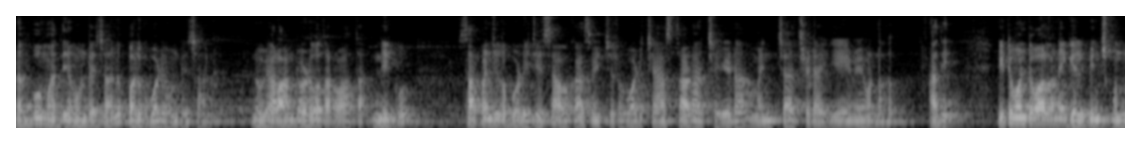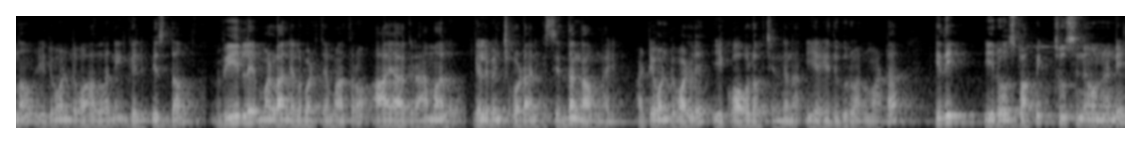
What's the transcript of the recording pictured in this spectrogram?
డబ్బు మద్యం ఉండే చాలు పలుకుబడి ఉండే చాలు. నువ్వు ఎలాంటి వాడివో తర్వాత. నీకు సర్పంచ్గా పోటీ చేసే అవకాశం ఇచ్చారు. వాడు చేస్తాడా చేయడా మంచా చెడా ఏమీ ఉండదు. అది ఇటువంటి వాళ్ళని గెలిపించుకుందాం ఇటువంటి వాళ్ళని గెలిపిస్తాం. వీళ్ళే మళ్ళా నిలబడితే మాత్రం ఆయా గ్రామాలు గెలిపించుకోవడానికి సిద్ధంగా ఉన్నాయి. అటువంటి వాళ్ళే ఈ కోవలోకి చెందిన ఈ ఐదుగురు అనమాట ఇది ఈరోజు టాపిక్. చూస్తూనే ఉండండి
